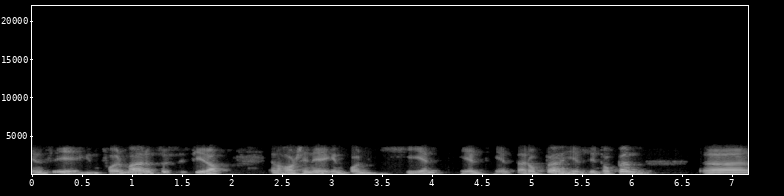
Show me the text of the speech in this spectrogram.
ens egen form er. Så hvis vi sier at en har sin egen form helt, helt, helt der oppe, helt i toppen, eh,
